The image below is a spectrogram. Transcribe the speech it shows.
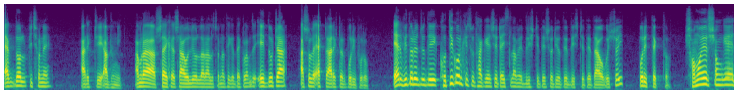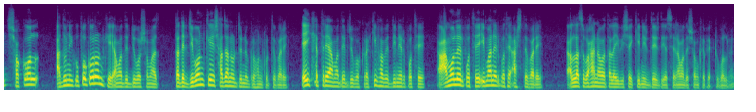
একদল পিছনে আরেকটি আধুনিক। আমরা শেখ শাহ আলিউল্লাহর আলোচনা থেকে দেখলাম যে এই দুটা আসলে একটা আরেকটার পরিপূরক। এর ভিতরে যদি ক্ষতিকর কিছু থাকে সেটা ইসলামের দৃষ্টিতে শরীয়তের দৃষ্টিতে তা অবশ্যই পরিত্যক্ত। সময়ের সঙ্গে সকল আধুনিক উপকরণকে আমাদের যুব সমাজ তাদের জীবনকে সাজানোর জন্য গ্রহণ করতে পারে। এই ক্ষেত্রে আমাদের যুবকরা কীভাবে দিনের পথে, আমলের পথে ইমানের পথে আসতে পারে? আল্লাহ সুবাহান এই বিষয়ে কি নির্দেশ দিয়েছেন? আমাদের সংক্ষেপে একটু বলবেন।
